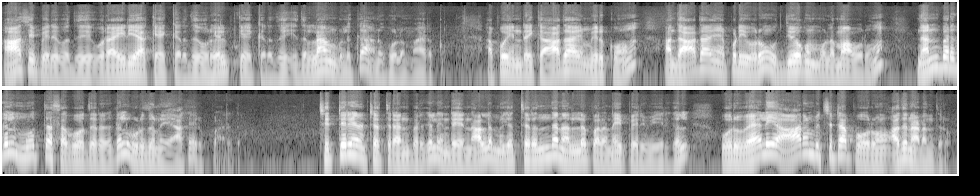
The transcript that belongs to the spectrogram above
ஆசை பெறுவது ஒரு ஐடியா கேட்கறது ஒரு ஹெல்ப் கேட்கறது இதெல்லாம் உங்களுக்கு அனுகூலமாக இருக்கும். அப்போது இன்றைக்கு ஆதாயம் இருக்கும். அந்த ஆதாயம் எப்படி வரும்? உத்தியோகம் மூலமாக வரும். நண்பர்கள் மூத்த சகோதரர்கள் உறுதுணையாக இருப்பார்கள். சித்திரை நட்சத்திர அன்பர்கள் இன்றைய நாளில் மிகச்சிறந்த நல்ல பலனை பெறுவீர்கள். ஒரு வேலையை ஆரம்பிச்சிட்டா போகிறோம் அது நடந்துடும்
